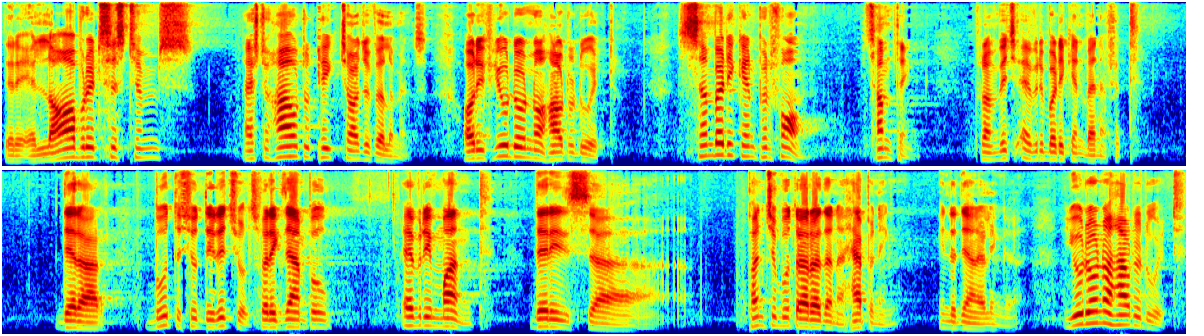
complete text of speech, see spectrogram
there are elaborate systems as to how to take charge of elements. Or if you don't know how to do it, somebody can perform something from which everybody can benefit. There are Bhuta Shuddhi rituals. For example, every month there is uh, Panchabhuta Aradhana happening in the Dhyanalinga. You don't know how to do it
